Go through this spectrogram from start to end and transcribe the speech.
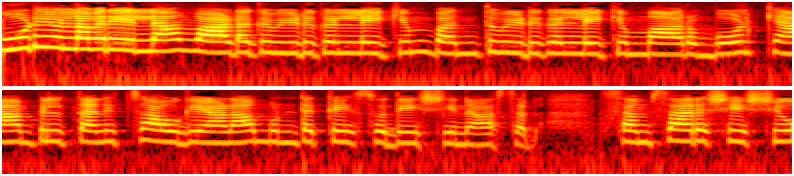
കൂടെയുള്ളവരെല്ലാം വാടക വീടുകളിലേക്കും ബന്ധു വീടുകളിലേക്കും മാറുമ്പോൾ ക്യാമ്പിൽ തനിച്ചാവുകയാണ് മുണ്ടക്കൈ സ്വദേശി നാസർ. സംസാരശേഷിയോ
